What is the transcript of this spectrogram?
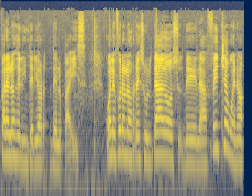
para los del interior del país. ¿Cuáles fueron los resultados de la fecha? Bueno,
